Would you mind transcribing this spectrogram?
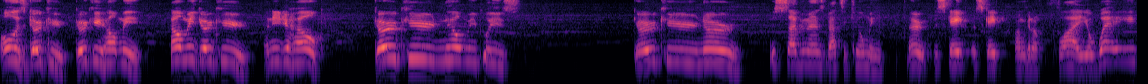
oh, it's Goku, Goku, help me, help me, Goku, I need your help, Goku, help me, please. Goku, no! This Cyberman's about to kill me. No, escape, escape. I'm gonna fly away,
